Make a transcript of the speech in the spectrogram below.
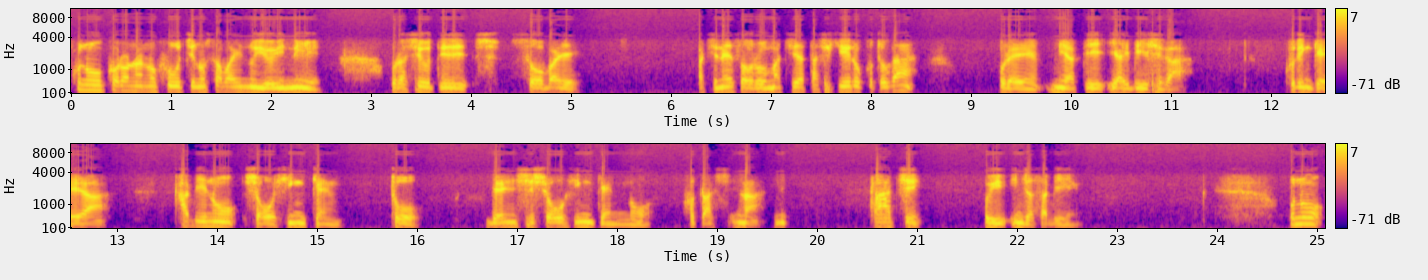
このコロナの風知の騒いのゆいに、浦州で相場へ、あちねソウル町やたしきることが、これ、宮城やいびいしが、クリンケやカビの商品券と電子商品券の二品に、ターチ、ウイインジャサビン。この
